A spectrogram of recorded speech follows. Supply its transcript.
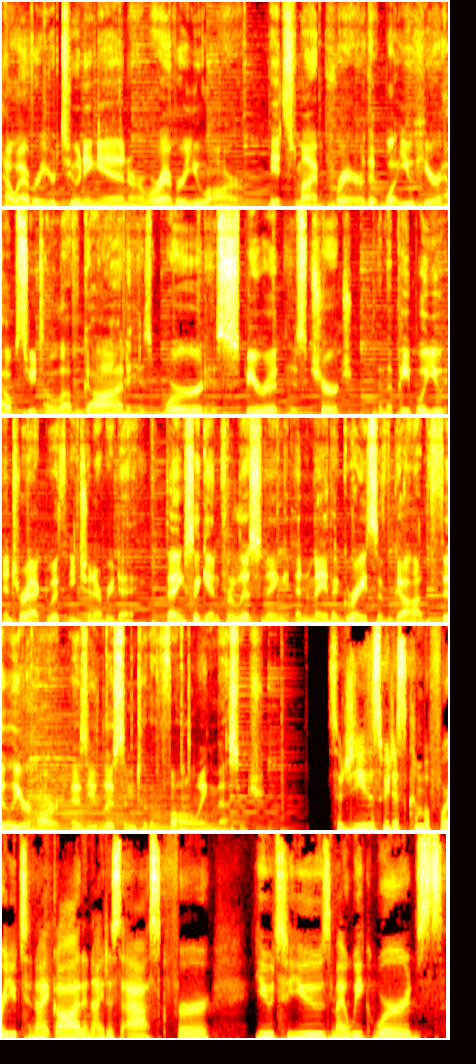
However, you're tuning in or wherever you are, it's my prayer that what you hear helps you to love God, His Word, His Spirit, His church, and the people you interact with each and every day. Thanks again for listening, and may the grace of God fill your heart as you listen to the following message. So, Jesus, we just come before you tonight, God, and I just ask for you to use my weak words.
